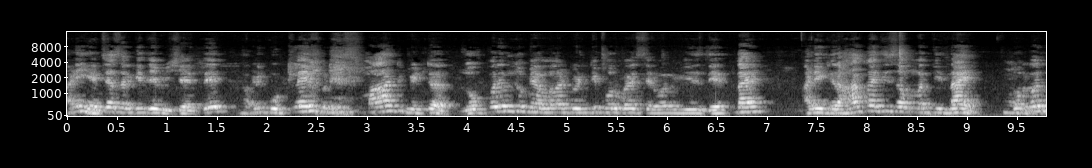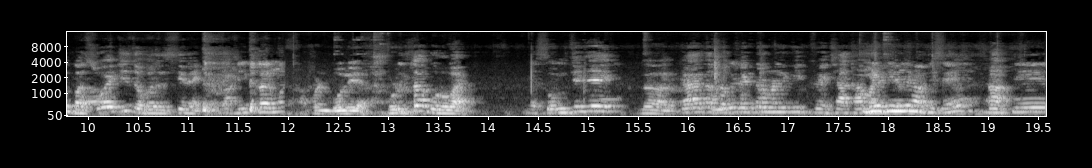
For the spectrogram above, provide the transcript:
आणि ह्याच्यासारखे जे विषय आहेत ते आणि कुठल्याही स्मार्ट मीटर जोपर्यंत तुम्ही आम्हाला ट्वेंटी फोर बाय सेव्हन वीज देत नाही आणि ग्राहकाची संमती नाही तोपर्यंत बसवायची जबरदस्ती नाही. आपण बोलूया. पुढचा गुरुवार. तुमचे जे काय आता सब सेंटर म्हणजे की शाखा हे. हा. ते.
